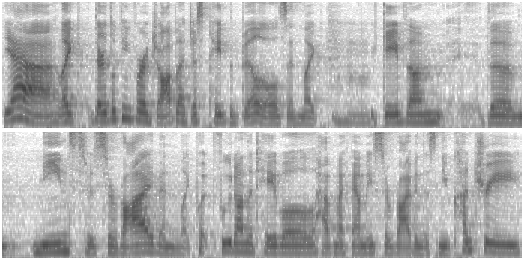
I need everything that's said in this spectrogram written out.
Yeah, like they're looking for a job that just paid the bills and like Mm-hmm. gave them the means to survive and like put food on the table, have my family survive in this new country.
